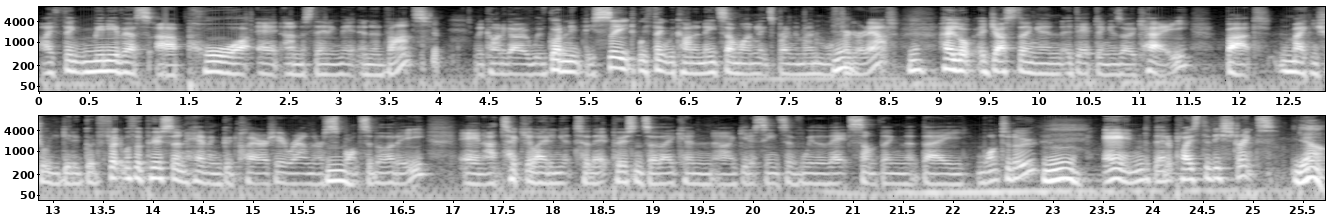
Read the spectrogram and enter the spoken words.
I think many of us are poor at understanding that in advance. We kind of go, we've got an empty seat, we think we kind of need someone, let's bring them in and we'll figure it out. Hey, look, adjusting and adapting is okay, but making sure you get a good fit with a person, having good clarity around the responsibility, and articulating it to that person so they can uh, get a sense of whether that's something that they want to do and that it plays to their strengths. Yeah,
